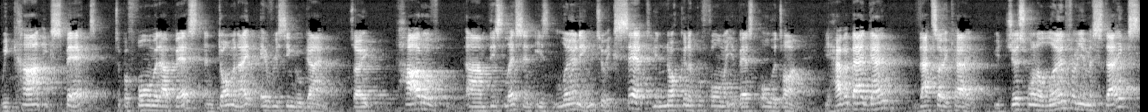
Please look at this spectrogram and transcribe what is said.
We can't expect to perform at our best and dominate every single game. So part of um, this lesson is learning to accept you're not going to perform at your best all the time. If you have a bad game, that's okay. You just want to learn from your mistakes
